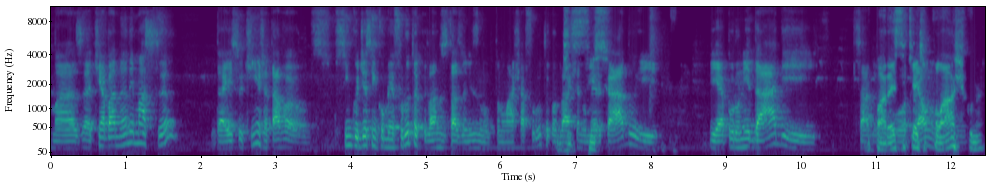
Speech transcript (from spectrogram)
Mas uh, tinha banana e maçã, daí isso tinha, já tava cinco dias sem comer fruta, porque lá nos Estados Unidos não, tu não acha fruta quando Difícil. acha no mercado, e, e é por unidade, e, sabe? Parece que é de plástico, né?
